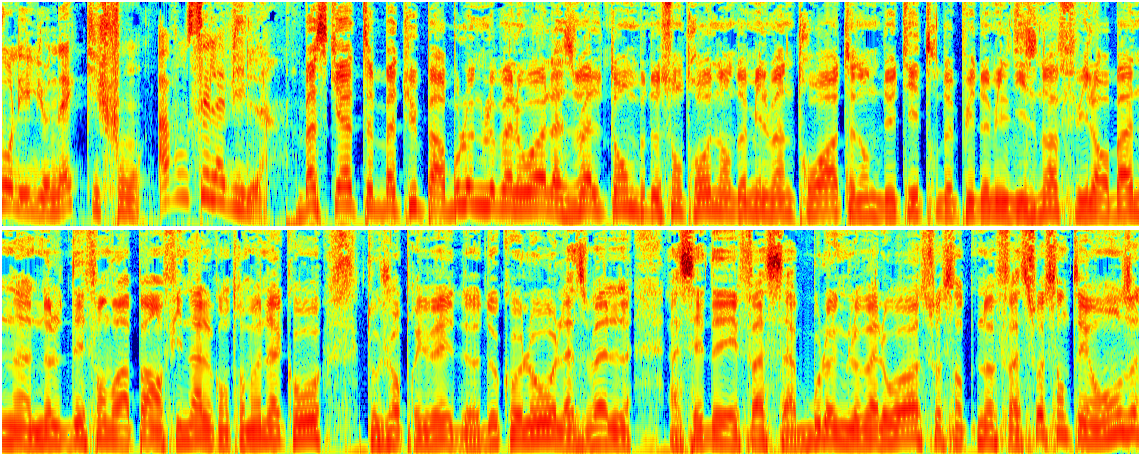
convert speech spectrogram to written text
pour les Lyonnais qui font avancer la ville. Basket, battu par Boulogne-le-Valois, Lasvel tombe de son trône en 2023, tenante du titre depuis 2019. Villeurbanne ne le défendra pas en finale contre Monaco. Toujours privé de De Colo, Lasvel a cédé face à Boulogne-le-Valois, 69 à 71.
